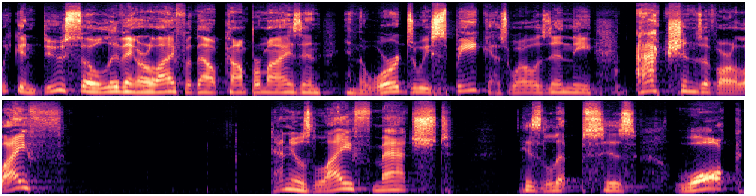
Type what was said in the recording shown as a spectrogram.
we can do so living our life without compromise in, in the words we speak as well as in the actions of our life. Daniel's life matched his lips, his walk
